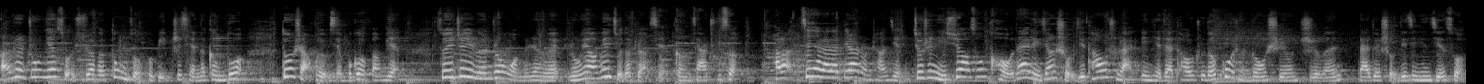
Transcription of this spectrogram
而这中间所需要的动作会比之前的更多，多少会有些不够方便。所以这一轮中，我们认为荣耀 V 九的表现更加出色。好了，接下来的第二种场景就是你需要从口袋里将手机掏出来，并且在掏出的过程中使用指纹来对手机进行解锁，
